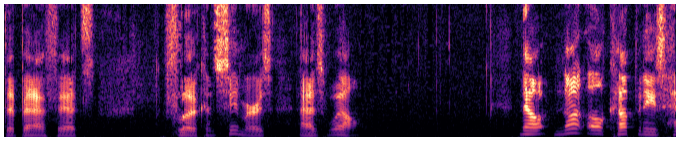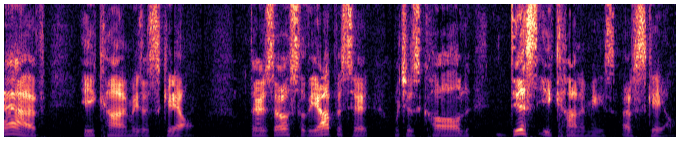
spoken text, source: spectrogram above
the benefits flow to consumers as well. Now, not all companies have economies of scale. There's also the opposite, which is called diseconomies of scale.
